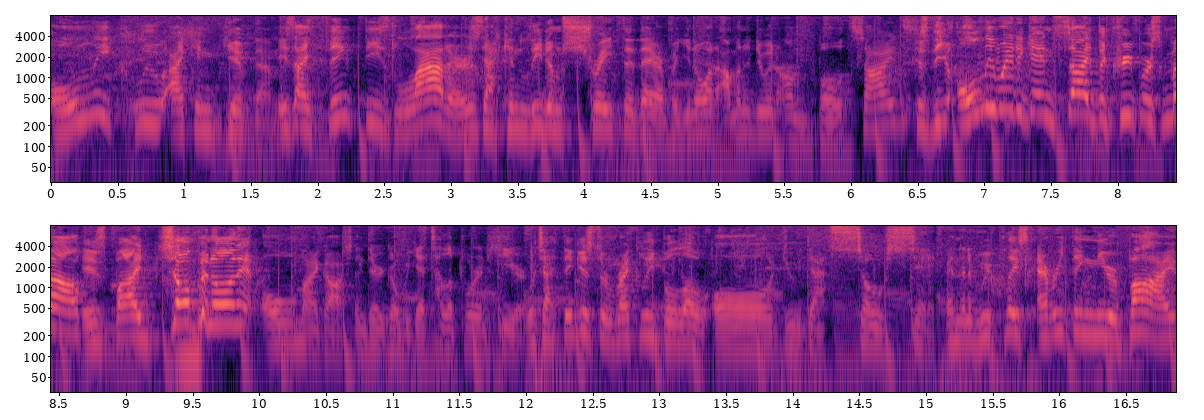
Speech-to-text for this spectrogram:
only clue I can give them is I think these ladders that can lead them straight to there. But you know what? I'm gonna do it on both sides. Because the only way to get inside the creeper's mouth is by jumping on it. Oh my gosh. And there you go. We get teleported here, which I think is directly below. Oh, dude, that's so sick. And then if we place everything nearby,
